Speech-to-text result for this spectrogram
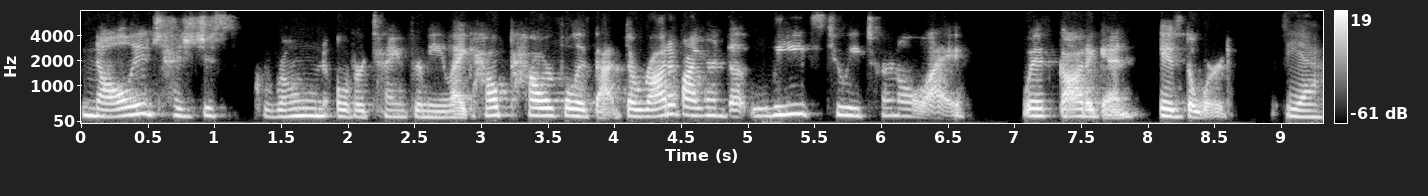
knowledge has just grown over time for me. Like, how powerful is that? The rod of iron that leads to eternal life with God again is the word. Yeah.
